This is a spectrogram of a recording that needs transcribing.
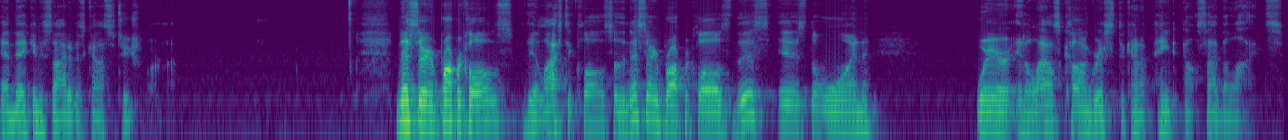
and they can decide if it's constitutional or not. Necessary and proper clause, the elastic clause. So the necessary and proper clause, this is the one where it allows Congress to kind of paint outside the lines.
